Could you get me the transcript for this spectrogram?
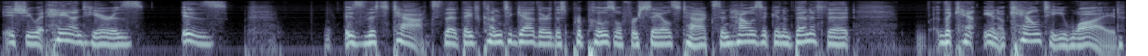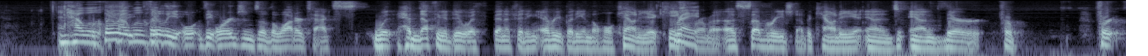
issue at hand here is is is this tax that they've come together, this proposal for sales tax, and how is it going to benefit the you know county wide and how will well, clearly, how will clearly the, the, origins of the water tax w- had nothing to do with benefiting everybody in the whole county. It came right. from a, a sub-region of the county, and and they're for for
